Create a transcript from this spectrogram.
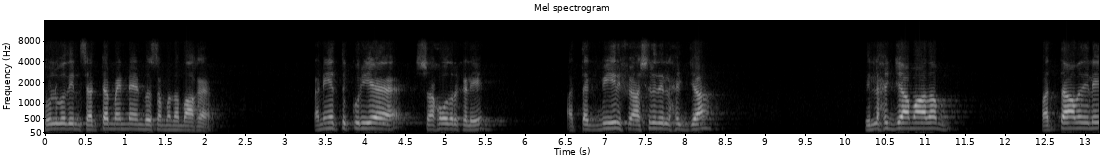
சொல்வதின் சட்டம் என்ன என்பது சம்பந்தமாக கண்ணியத்துக்குரிய சகோதரர்களே அத்தக்பீர் அஷ்ரதில் ஹிஜ்ஜா தில்ஹிஜ்ஜா மாதம் பத்தாவதிலே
